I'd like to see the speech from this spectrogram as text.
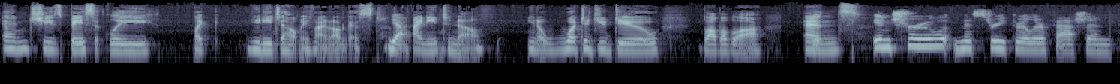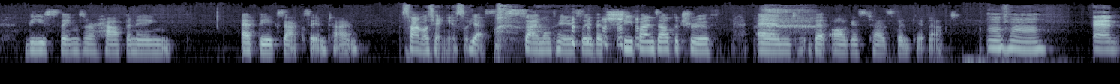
and she's basically like, "You need to help me find August. Yeah. I need to know. You know, what did you do? Blah blah blah." And in true mystery thriller fashion, these things are happening at the exact same time. simultaneously, Yes, simultaneously that she finds out the truth and that August has been kidnapped. Mm-hmm. and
